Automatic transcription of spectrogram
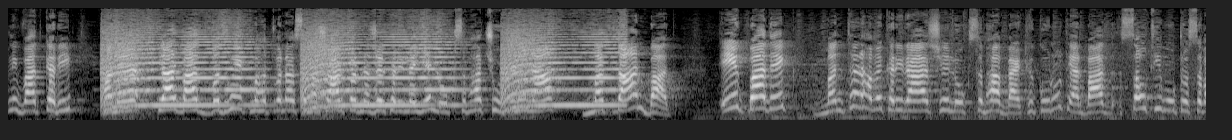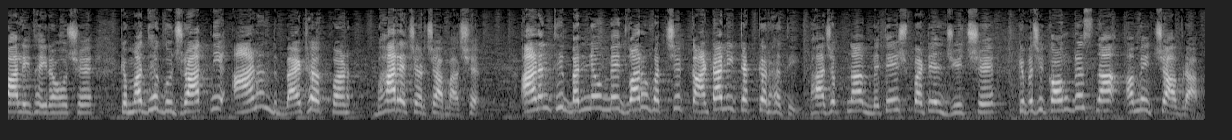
ની વાત કરી અને ત્યારબાદ વધુ એક મહત્વના સમાચાર પર નજર કરી લઈએ. લોકસભા ચૂંટણીના મતદાન બાદ એક બાદ એક મંથન હવે કરી રહ્યા છે લોકસભા બેઠકોનું. ત્યારબાદ સૌથી મોટો સવાલ એ થઈ રહ્યો છે કે મધ્ય ગુજરાતની આણંદ બેઠક પણ ભારે ચર્ચામાં છે. આણંદથી બંને ઉમેદવારો વચ્ચે કાંટાની ટક્કર હતી. ભાજપના મિતેશ પટેલ જીતશે કે પછી કોંગ્રેસના અમિત ચાવડા?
